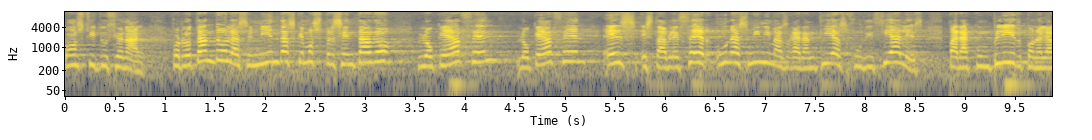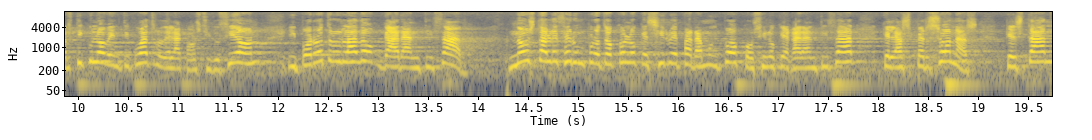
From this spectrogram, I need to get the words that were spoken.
constitucional. Por lo tanto, las enmiendas que hemos presentado lo que hacen, es establecer unas mínimas garantías judiciales para cumplir con el artículo 24 de la Constitución y, por otro lado, garantizar no establecer un protocolo que sirve para muy poco, sino que garantizar que las personas que están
